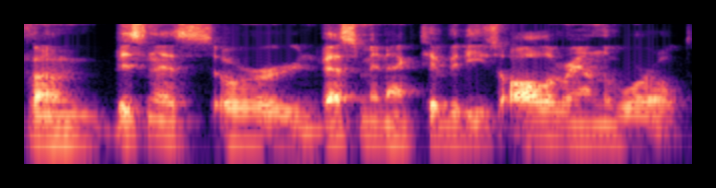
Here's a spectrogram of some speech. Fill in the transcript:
from business or investment activities all around the world.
